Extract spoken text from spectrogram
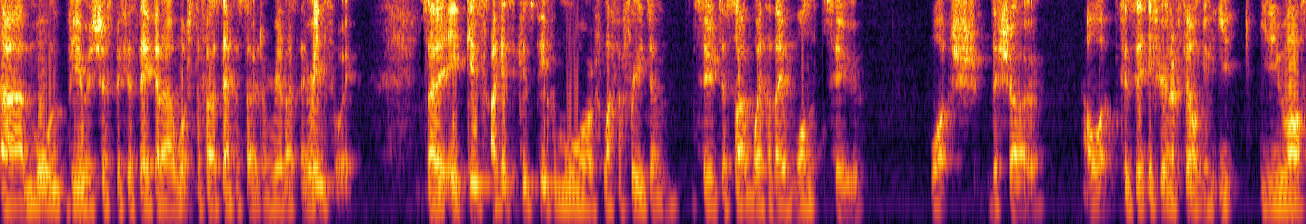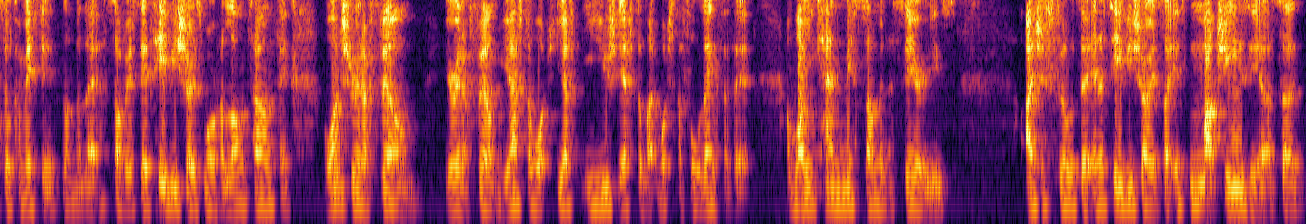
uh, more viewers just because they're going to watch the first episode and realize they're into it. So it gives, I guess, it gives people more of like a freedom to decide whether they want to watch the show or. Because if you're in a film, you, you are still committed nonetheless. Obviously, a TV show is more of a long term thing. Once you're in a film, you're in a film. You have to watch. You have. You usually have to like watch the full length of it. And while you can miss some in a series, I just feel that in a TV show, it's like it's much easier to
